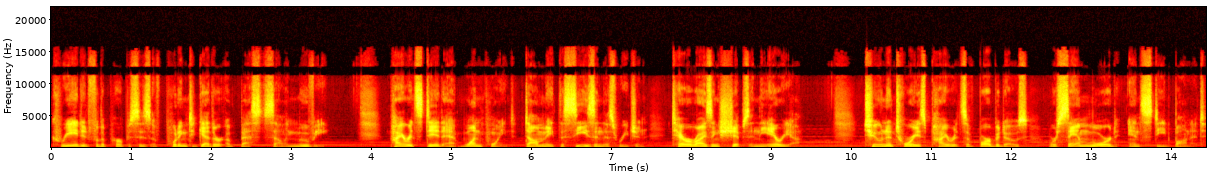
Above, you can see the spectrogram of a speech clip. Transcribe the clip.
created for the purposes of putting together a best selling movie. Pirates did at one point dominate the seas in this region, terrorizing ships in the area. Two notorious pirates of Barbados were Sam Lord and Stede Bonnet.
